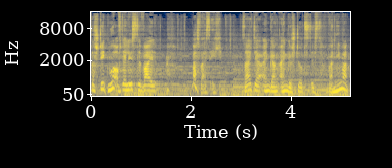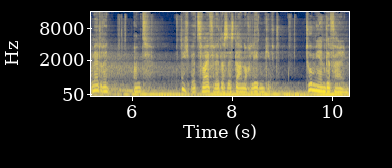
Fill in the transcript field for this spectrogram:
Das steht nur auf der Liste, weil... Was weiß ich. Seit der Eingang eingestürzt ist, war niemand mehr drin. Und ich bezweifle, dass es da noch Leben gibt. Tu mir einen Gefallen.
